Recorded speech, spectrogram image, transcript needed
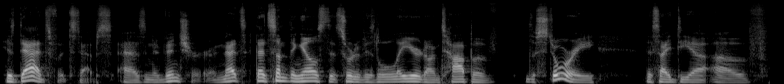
his dad's footsteps as an adventurer and that's that's something else that sort of is layered on top of the story this idea of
